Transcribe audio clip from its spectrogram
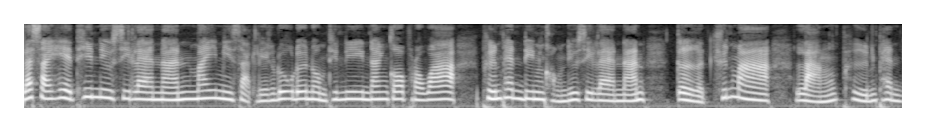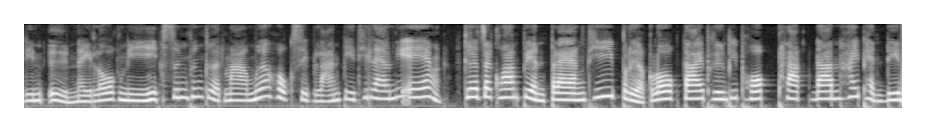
และสาเหตุที่นิวซีแลนด์นั้นไม่มีสัตว์เลี้ยงลูกด้วยนมที่นี่ นั่นก็เพราะว่าพื้นแผ่นดินของนิวซีแลนด์นั้นเกิดขึ้นมาหลังผืนแผ่นดินอื่นในโลกนี้ ซึ่งเพิ่งเกิดมาเมื่อ 60 ล้านปีที่แล้วนี่เอง เกิดจากความเปลี่ยนแปลงที่เปลือกโลกใต้พื้นพิภพผลักดันให้แผ่นดิน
